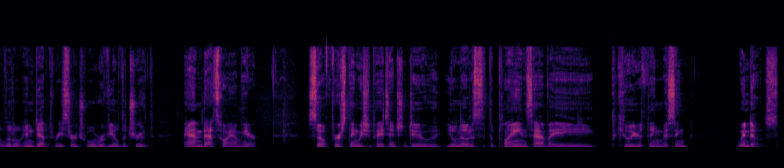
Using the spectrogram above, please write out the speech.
A little in depth research will reveal the truth, and that's why I'm here. So, first thing we should pay attention to, you'll notice that the planes have a peculiar thing missing windows.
